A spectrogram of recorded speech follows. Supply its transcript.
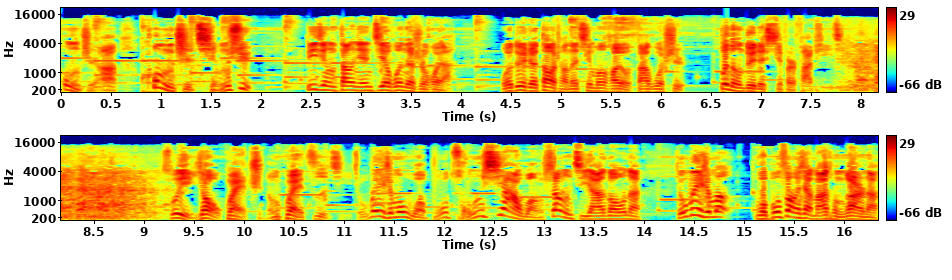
控制啊，控制情绪。毕竟当年结婚的时候呀，我对着到场的亲朋好友发过誓，不能对着媳妇儿发脾气。所以要怪只能怪自己。就为什么我不从下往上挤牙膏呢？就为什么我不放下马桶盖呢？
